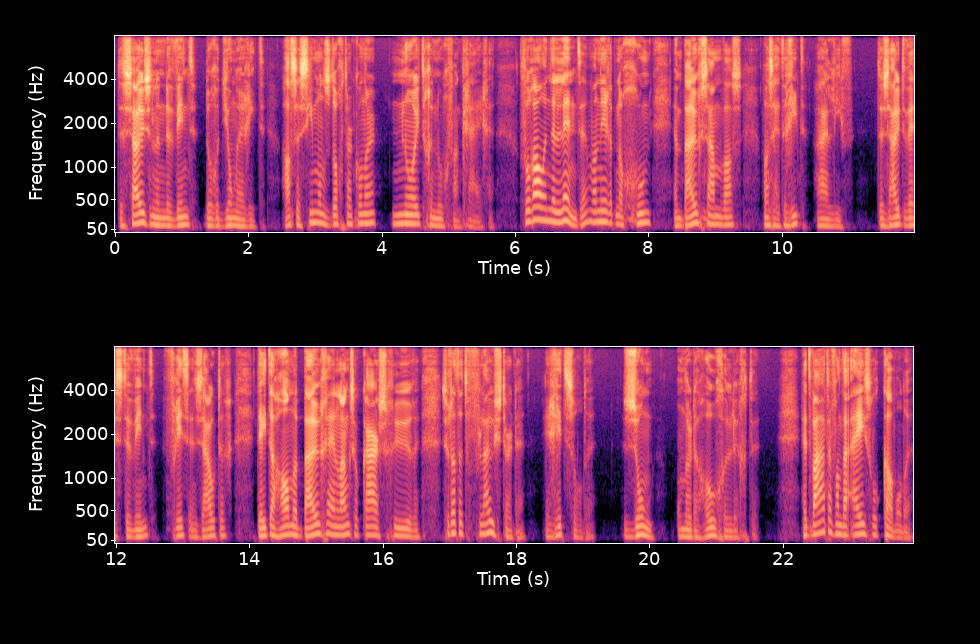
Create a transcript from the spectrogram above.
de suizelende wind door het jonge riet. Hasse Simonsdochter kon er nooit genoeg van krijgen. Vooral in de lente, wanneer het nog groen en buigzaam was, was het riet haar lief. De zuidwestenwind, fris en zoutig, deed de halmen buigen en langs elkaar schuren, zodat het fluisterde, ritselde, zong onder de hoge luchten. Het water van de IJssel kabbelde.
